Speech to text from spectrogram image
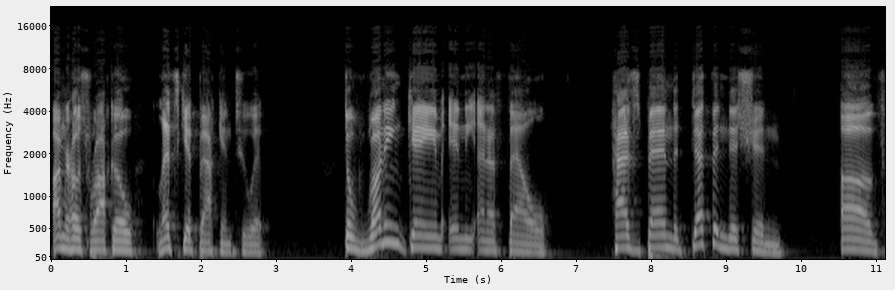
I'm your host, Rocco. Let's get back into it the running game in the NFL has been the definition of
